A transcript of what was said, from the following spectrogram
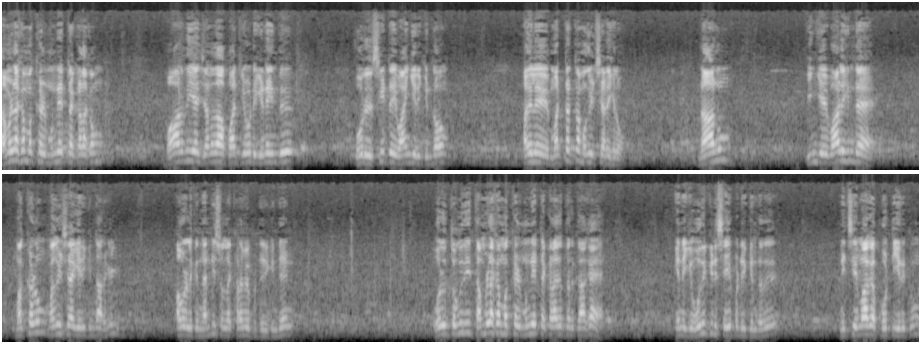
தமிழக மக்கள் முன்னேற்ற கழகம் பாரதிய ஜனதா பார்ட்டியோடு இணைந்து ஒரு சீட்டை வாங்கியிருக்கின்றோம். அதில் மற்றற்ற மகிழ்ச்சி அடைகிறோம். நானும் இங்கே வாழுகின்ற மக்களும் மகிழ்ச்சியாக இருக்கின்றார்கள். அவர்களுக்கு நன்றி சொல்ல கடமைப்பட்டிருக்கின்றேன். ஒரு தொகுதி தமிழக மக்கள் முன்னேற்ற கழகத்திற்காக இன்னைக்கு ஒதுக்கீடு செய்யப்பட்டிருக்கின்றது. நிச்சயமாக போட்டி இருக்கும்.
